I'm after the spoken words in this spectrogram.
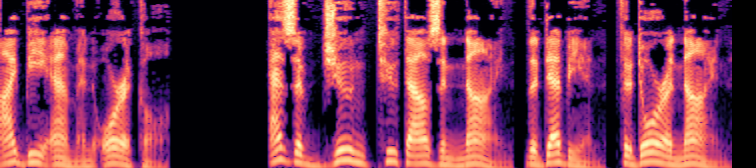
IBM and Oracle. As of June 2009, the Debian, Fedora 9,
